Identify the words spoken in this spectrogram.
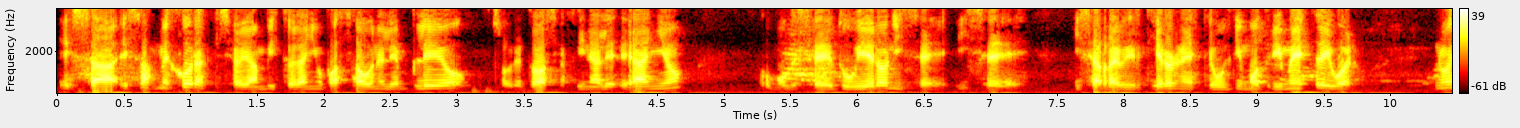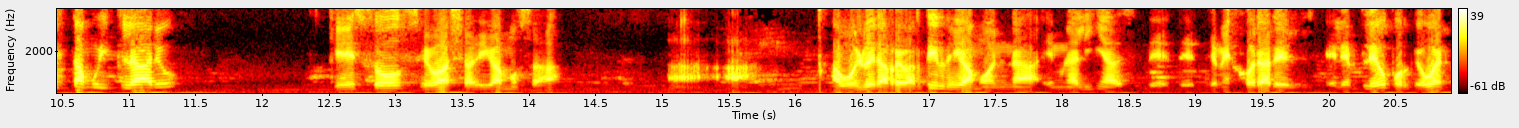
esas mejoras que se habían visto el año pasado en el empleo, sobre todo hacia finales de año, como que se detuvieron y se, y se, y se revirtieron en este último trimestre. Y bueno, no está muy claro que eso se vaya, digamos, a, a, volver a revertir, digamos, en una, en una línea de, mejorar el, empleo, porque bueno,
